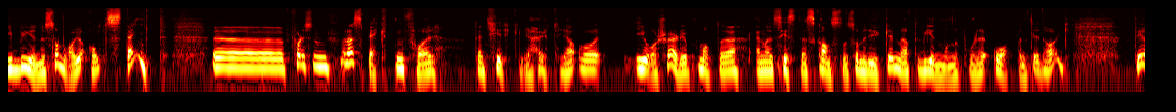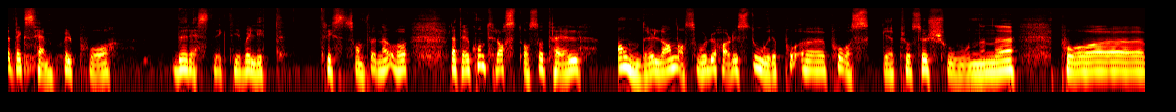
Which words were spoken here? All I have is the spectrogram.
i byene så var jo alt stengt. Uh, for liksom respekten for den kirkelige høytida. Og i år så er det jo på en måte en av de siste skansene som ryker, med at Vinmonopolet er åpent i dag. Det er et eksempel på det restriktive litt trist samfunnet. Og dette er jo kontrast også til andre land, altså hvor du har de store på, uh, påskeprosesjonene på, uh,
